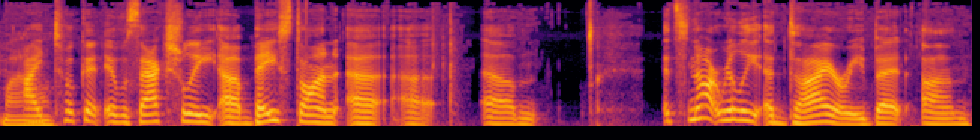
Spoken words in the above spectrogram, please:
Wow. I took it, it was actually uh, based on a, a um, it's not really a diary, but um,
